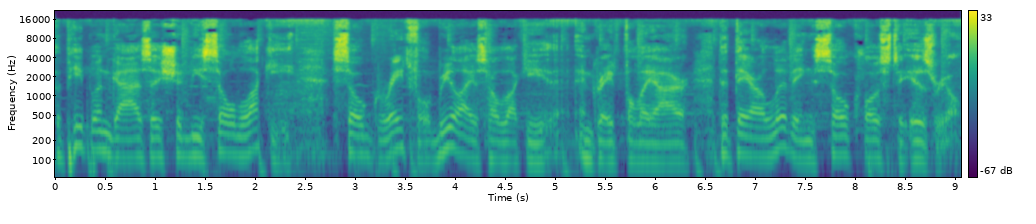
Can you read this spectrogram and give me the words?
the people in Gaza should be so lucky, so grateful, realize how lucky and grateful they are that they are living so close to Israel.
